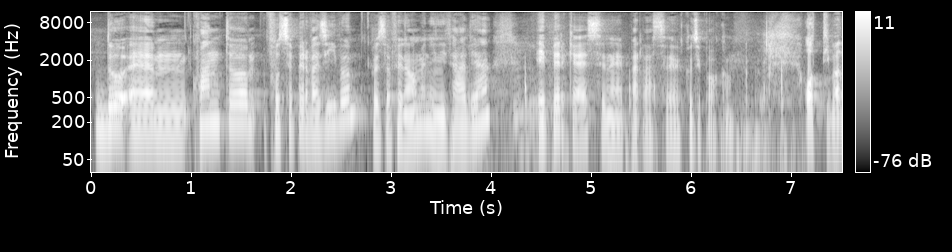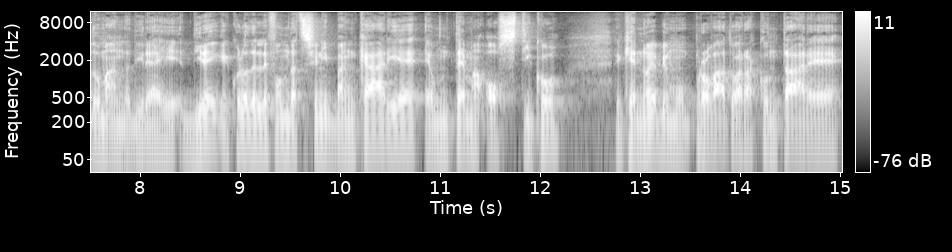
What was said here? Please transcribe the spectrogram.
do, um, quanto fosse pervasivo questo fenomeno in Italia uh-huh. e perché se ne parlasse così poco. Ottima domanda direi. Direi che quello delle fondazioni bancarie è un tema ostico che noi abbiamo provato a raccontare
